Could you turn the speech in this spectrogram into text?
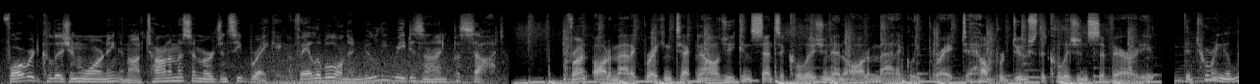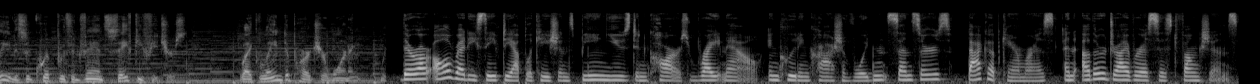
Forward collision warning and autonomous emergency braking available on the newly redesigned Passat. Front automatic braking technology can sense a collision and automatically brake to help reduce the collision severity. The Touring Elite is equipped with advanced safety features, like lane departure warning. There are already safety applications being used in cars right now, including crash avoidance sensors, backup cameras, and other driver assist functions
